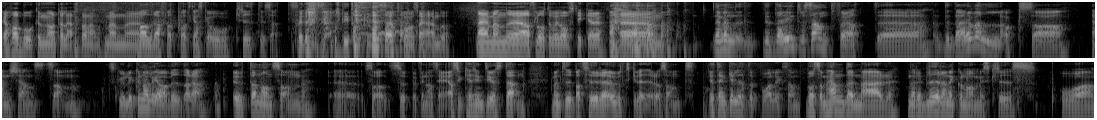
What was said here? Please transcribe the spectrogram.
Jag har boken men har inte läst den än. Men eh, Wallraffat på ett ganska okritiskt sätt. på ett väldigt okritiskt sätt får man säga ändå. Nej men eh, ja, förlåt, det var en avstickare. Ehm, Nej men det där är intressant för att eh, det där är väl också en tjänst som skulle kunna leva vidare utan någon sån eh, så superfinansiering. Alltså kanske inte just den, men typ att hyra ut grejer och sånt. Jag tänker lite på liksom vad som händer när, när det blir en ekonomisk kris och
